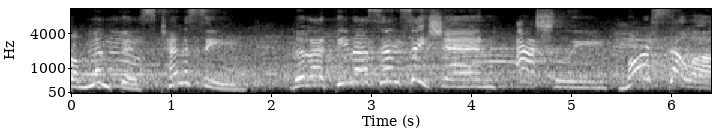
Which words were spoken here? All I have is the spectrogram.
From Memphis, Tennessee, the Latina sensation, Ashley Marcella.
